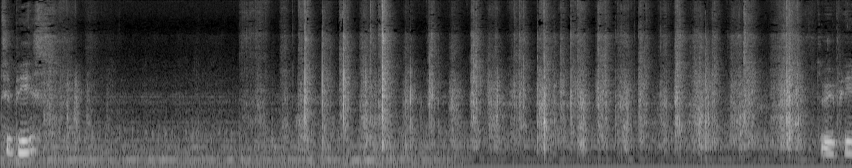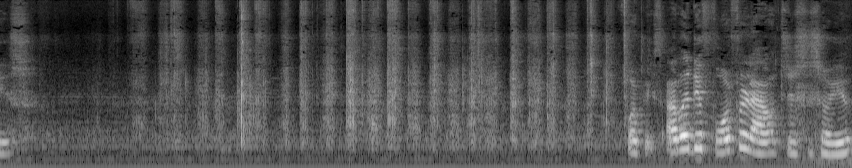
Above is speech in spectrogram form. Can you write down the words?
Two piece. Three piece. Four piece. I'm gonna do four for now, just to show you.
